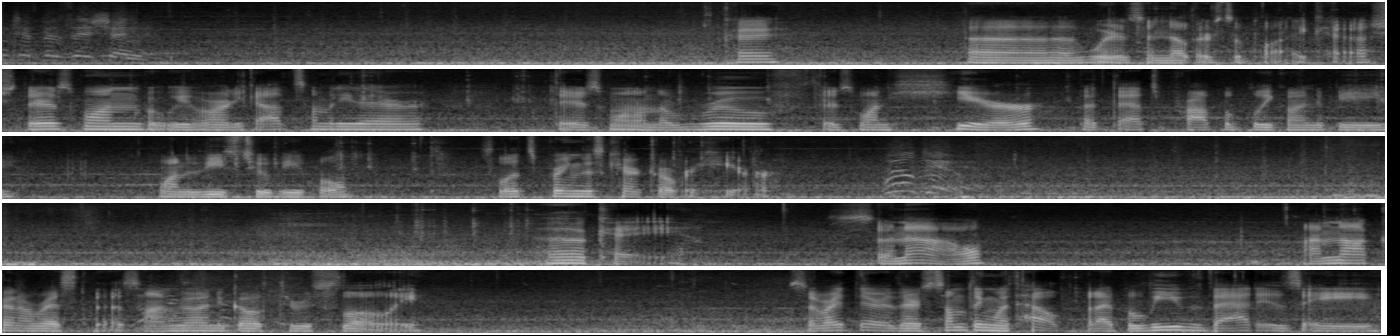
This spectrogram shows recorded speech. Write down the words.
Okay. Uh, where's another supply cache? There's one, but we've already got somebody there. There's one on the roof. There's one here, but that's probably going to be one of these two people. So let's bring this character over here. Will do. Okay. So now, I'm not going to risk this. I'm going to go through slowly. So right there, there's something with health, but I believe that is a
